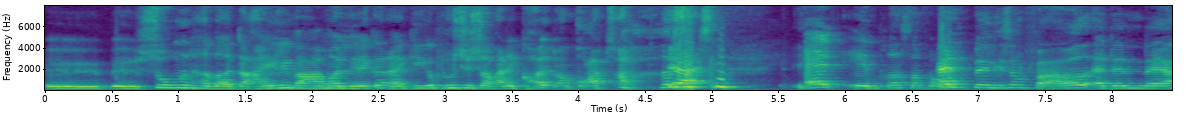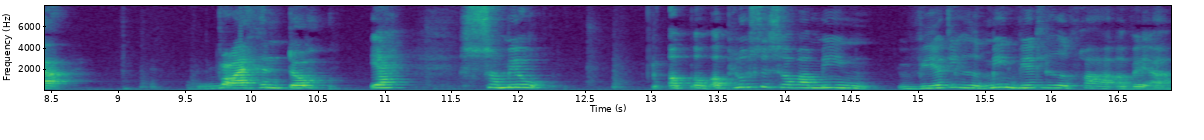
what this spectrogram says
øh, øh, solen havde været dejlig varm og lækker, da jeg gik, og pludselig så var det koldt og gråt, og Ja. ja. sådan, alt ændrede sig for mig. Alt blev ligesom farvet af den der, er han dum. Ja, som jo... Og, og, og pludselig så var min virkelighed, min virkelighed fra at være,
